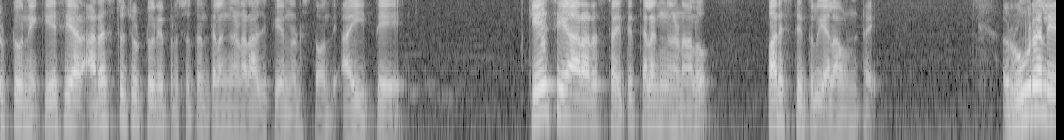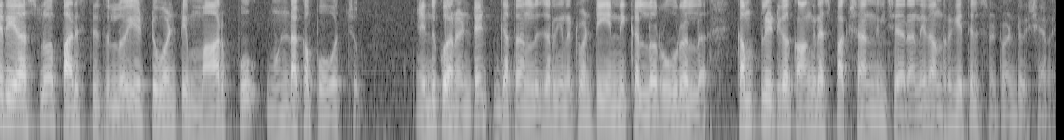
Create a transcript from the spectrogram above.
చుట్టూనే కేసీఆర్ అరెస్ట్ చుట్టూనే ప్రస్తుతం తెలంగాణ రాజకీయం నడుస్తోంది. అయితే కేసీఆర్ అరెస్ట్ అయితే తెలంగాణలో పరిస్థితులు ఎలా ఉంటాయి? రూరల్ ఏరియాస్లో పరిస్థితుల్లో ఎటువంటి మార్పు ఉండకపోవచ్చు. ఎందుకు అనంటే గతంలో జరిగినటువంటి ఎన్నికల్లో రూరల్ కంప్లీట్గా కాంగ్రెస్ పక్షాన్ని నిలిచారనేది అందరికీ తెలిసినటువంటి విషయమే.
